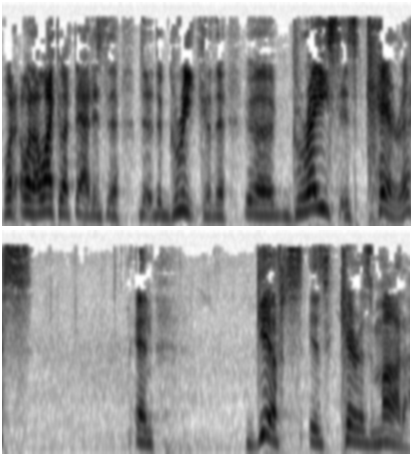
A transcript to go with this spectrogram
What, what I like about that is the, the, the Greek, the uh, grace is charis, and gifts is charismata.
